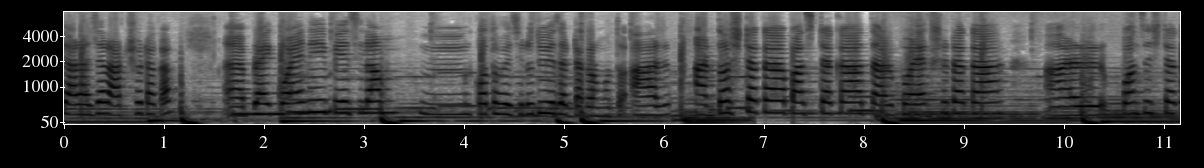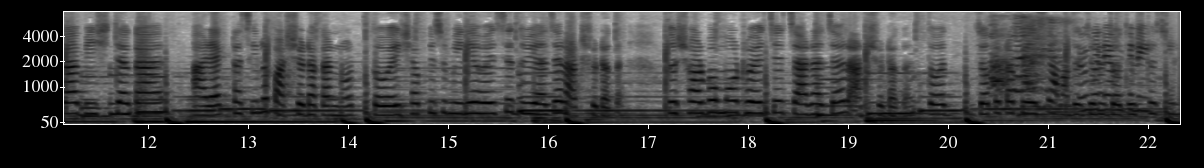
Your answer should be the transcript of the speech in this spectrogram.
চার হাজার আটশো টাকা। প্রায় কয়েনেই পেয়েছিলাম কত হয়েছিল? দুই হাজার টাকার মতো। আর আর দশ টাকা, পাঁচ টাকা, তারপর একশো টাকা, আর পঞ্চাশ টাকা, বিশ টাকা, আর একটা ছিল পাঁচশো টাকার নোট। তো এই সব কিছু মিলিয়ে হয়েছে দুই হাজার আটশো টাকা। তো সর্বমোট হয়েছে চার হাজার আটশো টাকা। তো যতটা পেয়েছে আমাদের জন্য যথেষ্ট ছিল।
